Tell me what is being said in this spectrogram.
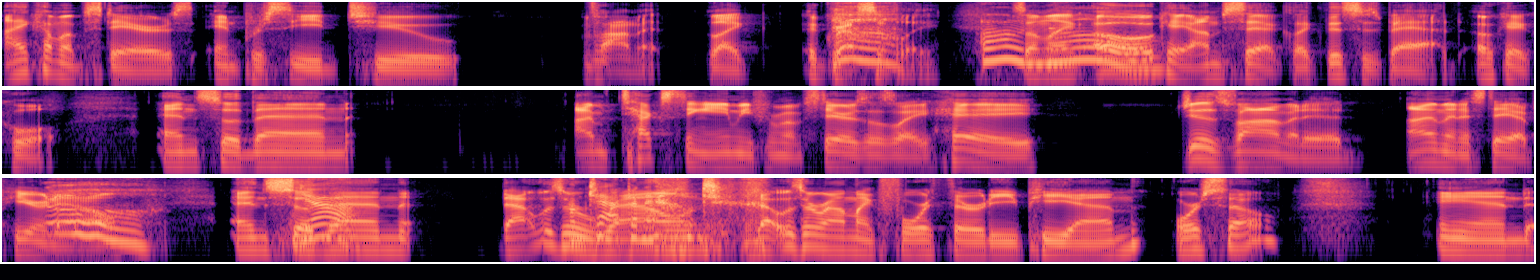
I come upstairs and proceed to vomit like aggressively. Oh, so I'm like, oh, okay, I'm sick. Like this is bad. Okay, cool. And so then I'm texting Amy from upstairs. I was like, hey, just vomited. I'm gonna stay up here now. Oh. And so Yeah. then that was I'm around that was around like 4:30 p.m. or so. And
